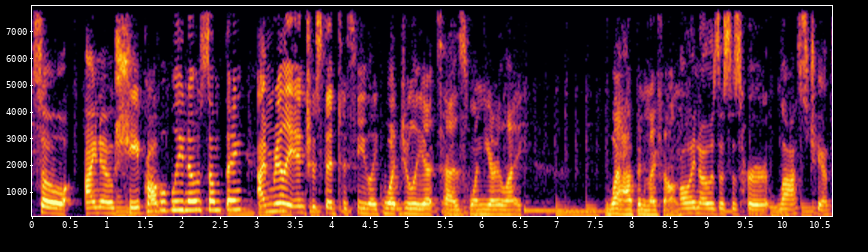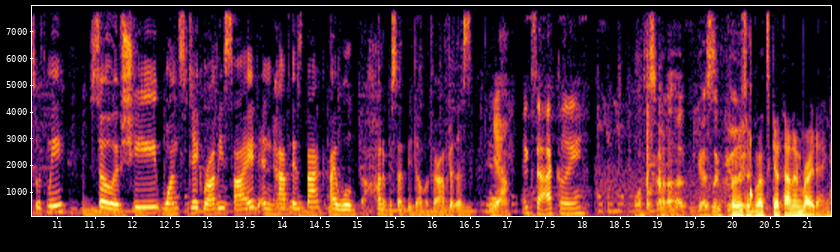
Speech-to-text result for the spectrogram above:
So I know she probably knows something. I'm really interested to see like what Juliette says when you're like, what happened to my phone? All I know is this is her last chance with me. So if she wants to take Robby's side and have his back, I will 100% be done with her after this. Yeah. Exactly. What's up? You guys look good. like, let's get that in writing.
